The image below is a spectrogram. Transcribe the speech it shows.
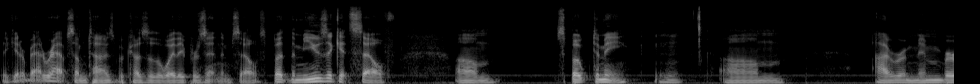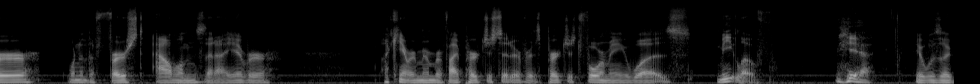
they get a bad rap sometimes because of the way they present themselves. But the music itself um, spoke to me. Um, I remember one of the first albums that I ever I can't remember if I purchased it or if it's purchased for me was Meatloaf. Yeah. It was a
